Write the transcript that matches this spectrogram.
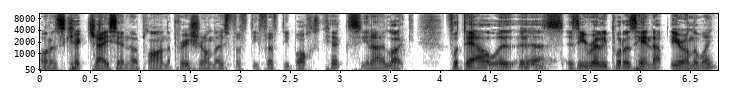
on his kick chase and applying the pressure on those 50-50 box kicks. You know, like for Dow, is, yeah. is, he really put his hand up there on the wing?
